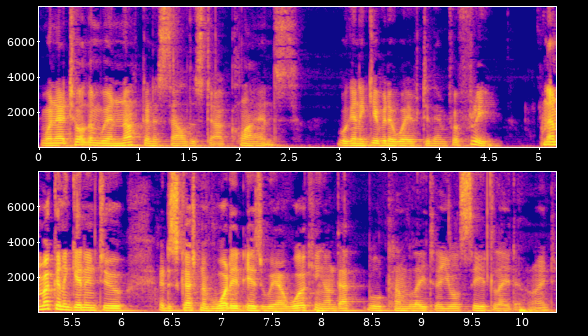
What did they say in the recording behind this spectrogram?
when I told them we're not going to sell this to our clients. We're going to give it away to them for free. And I'm not going to get into a discussion of what it is we are working on. That will come later. You'll see it later, right?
